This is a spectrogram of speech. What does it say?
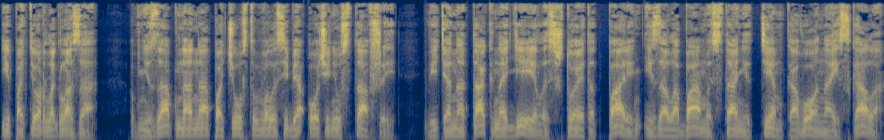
и потерла глаза. Внезапно она почувствовала себя очень уставшей, ведь она так надеялась, что этот парень из Алабамы станет тем, кого она искала.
